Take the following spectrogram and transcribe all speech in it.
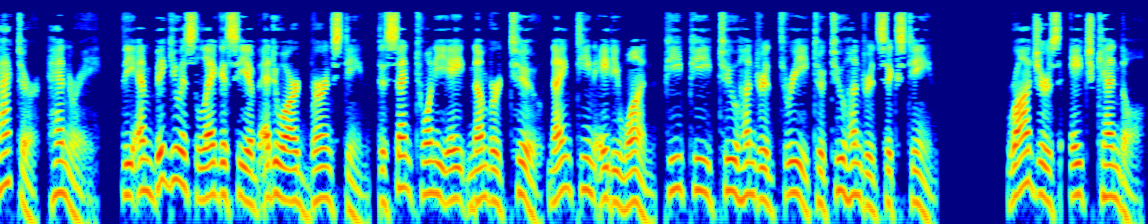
Pachter, Henry. The Ambiguous Legacy of Eduard Bernstein, Dissent 28 No. 2 1981, pp 203–216. Rogers, H. Kendall.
